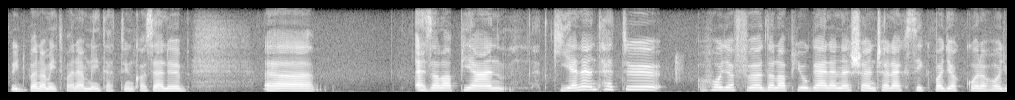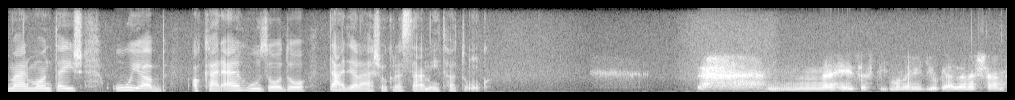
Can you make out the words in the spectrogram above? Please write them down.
ügyben, amit már említettünk az előbb. Ez alapján hát kijelenthető, hogy a föld alap jogellenesen cselekszik, vagy akkor, ahogy már mondta is, újabb, akár elhúzódó tárgyalásokra számíthatunk? Nehéz ezt így mondani, hogy jogellenesen,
